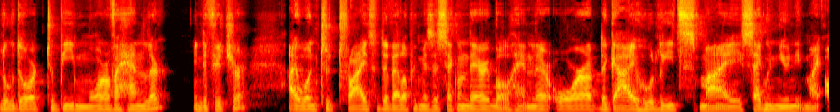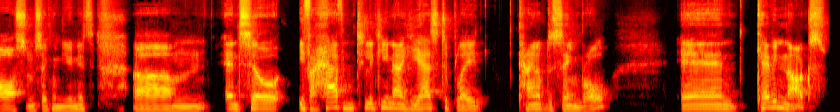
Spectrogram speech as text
Lu Dort to be more of a handler in the future. I want to try to develop him as a secondary ball handler or the guy who leads my second unit, my awesome second unit. Um, and so if I have Ntilikina, he has to play kind of the same role. And Kevin Knox,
